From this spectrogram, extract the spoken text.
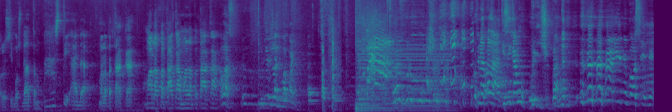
kalau si bos datang pasti ada malapetaka. Malah petaka, malah petaka. Awas, singkirin lagi bapaknya. Kenapa lagi sih kamu? Berisik banget. ini bos ini.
